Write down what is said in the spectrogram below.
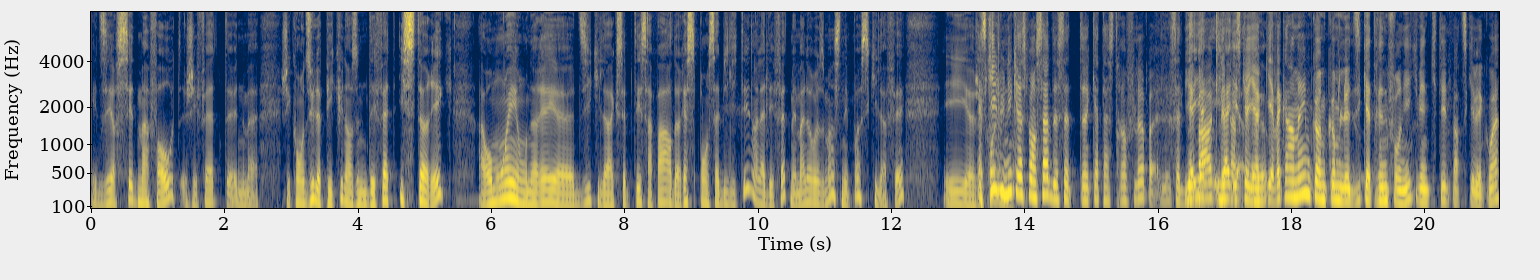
et dire c'est de ma faute. J'ai fait, j'ai conduit le PQ dans une défaite historique. Alors, au moins, on aurait euh, dit qu'il a accepté sa part de responsabilité dans la défaite, mais malheureusement, ce n'est pas ce qu'il a fait. Euh, Est-ce qu'il est que- l'unique responsable de cette euh, catastrophe-là, cette débâcle? parce qu'il y, il y avait quand même, comme, comme le dit Catherine Fournier, qui vient de quitter le Parti québécois,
